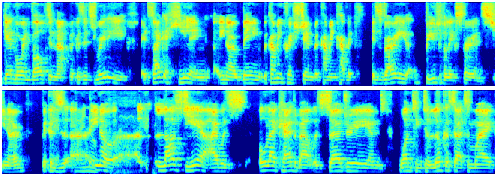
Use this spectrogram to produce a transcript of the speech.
get more involved in that because it's really it's like a healing you know being becoming christian becoming catholic it's very beautiful experience you know because yeah, uh, know. you know uh, last year i was all i cared about was surgery and wanting to look a certain way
